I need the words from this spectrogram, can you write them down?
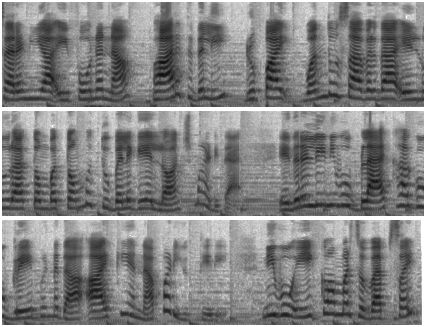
ಸರಣಿಯ ಈ ಫೋನನ್ನ ಭಾರತದಲ್ಲಿ ರೂಪಾಯಿ ಒಂದು ಸಾವಿರದ ಏಳ್ನೂರ ತೊಂಬತ್ತೊಂಬತ್ತು ಬೆಲೆಗೆ ಲಾಂಚ್ ಮಾಡಿದೆ. ಇದರಲ್ಲಿ ನೀವು ಬ್ಲ್ಯಾಕ್ ಹಾಗೂ ಗ್ರೇ ಬಣ್ಣದ ಆಯ್ಕೆಯನ್ನ ಪಡೆಯುತ್ತೀರಿ. ನೀವು ಇ ಕಾಮರ್ಸ್ ವೆಬ್ಸೈಟ್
